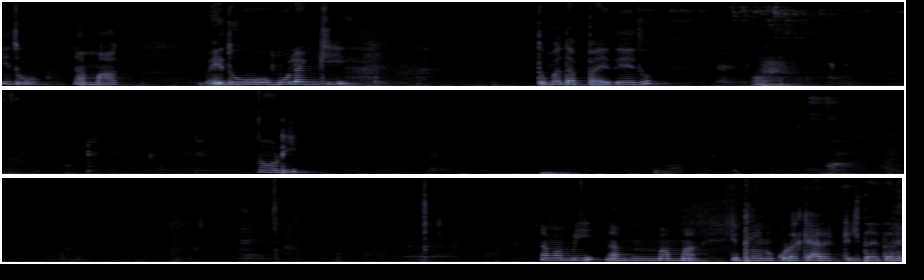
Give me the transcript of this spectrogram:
ಇದು ನಮ್ಮ ಇದು ಮೂಲಂಗಿ. ತುಂಬ ದಪ್ಪ ಇದೆ ಇದು. ನೋಡಿ. ಮಮ್ಮಿ, ನಮ್ಮಮ್ಮ ಇಬ್ಬರೂ ಕೂಡ ಕ್ಯಾರೆಟ್ ಕೀಳ್ತಾ ಇದ್ದಾರೆ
